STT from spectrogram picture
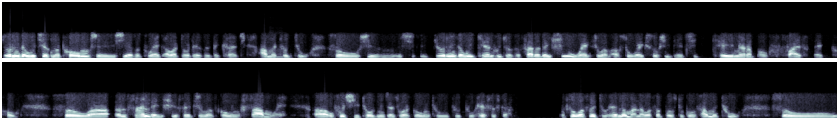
during the week she's not home. She she has a work. Our daughter is at the crèche. I'm mm. at work too. So she's she, during the weekend, which was a Saturday, she worked. She was asked to work, so she did. She came at about five back home. So uh, on Sunday, she said she was going somewhere, uh, which she told me that she was going to, to, to her sister. So I said to her, no man, I was supposed to go somewhere too. So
